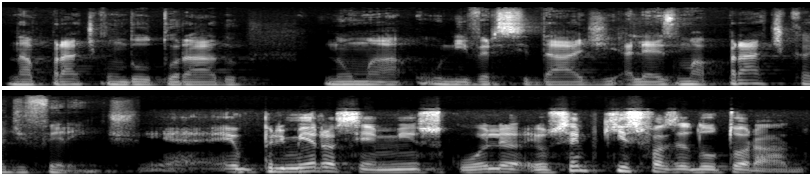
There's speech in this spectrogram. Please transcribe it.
na prática um doutorado numa universidade, aliás, numa prática diferente? É, eu, primeiro, assim, a minha escolha, eu sempre quis fazer doutorado,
